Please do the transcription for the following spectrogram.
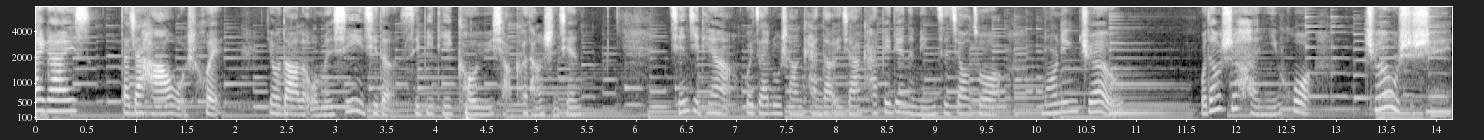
Hi guys，大家好，我是慧，又到了我们新一期的 CBT 口语小课堂时间。前几天啊，会在路上看到一家咖啡店的名字叫做 Morning Joe，我当时很疑惑，Joe 是谁？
